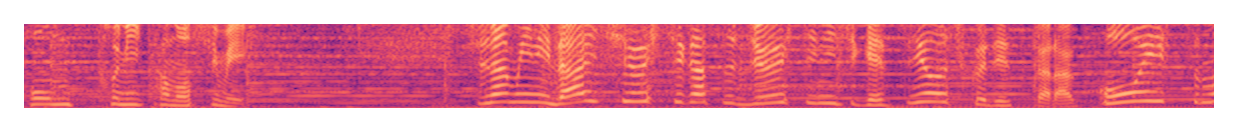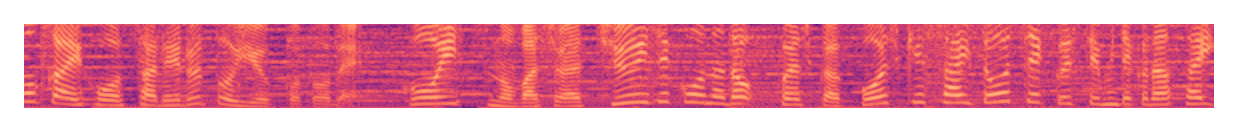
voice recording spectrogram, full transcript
本当に楽しみ。ちなみに来週7月17日月曜祝日から更衣室も開放されるということで更衣室の場所や注意事項など詳しくは公式サイトをチェックしてみてください。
